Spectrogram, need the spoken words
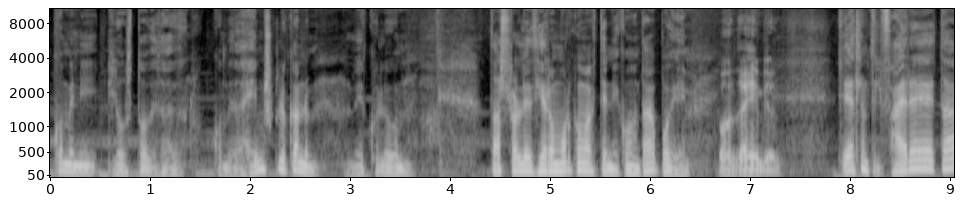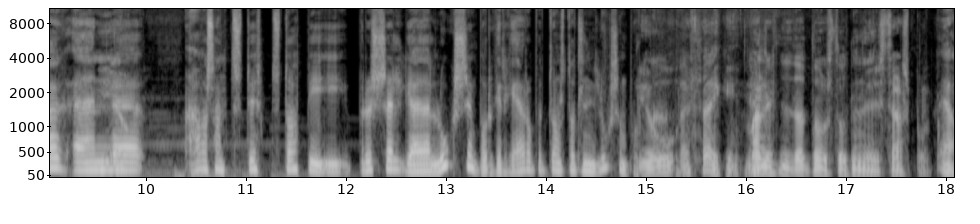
komin í hljóðstofi það komið að heimsklukanum, vikulugum dasfrálið hér á morgunvaktinni. Góðan dag Bói. Góðan daginn Björn. Við ætlum til færiði dag en uh, hafa samt stutt stopp í, í Brussel, já eða Luxemburg, er ekki Európa-dónstólinn í Luxemburg? Jú, er það ekki. Mannreitnindadónstólinn er í Strasbourg. Já.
